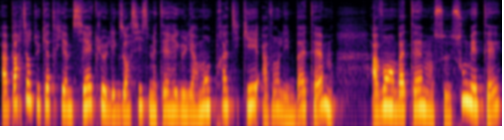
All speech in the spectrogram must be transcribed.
À partir du IVe siècle, l'exorcisme était régulièrement pratiqué avant les baptêmes. Avant un baptême, on se soumettait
